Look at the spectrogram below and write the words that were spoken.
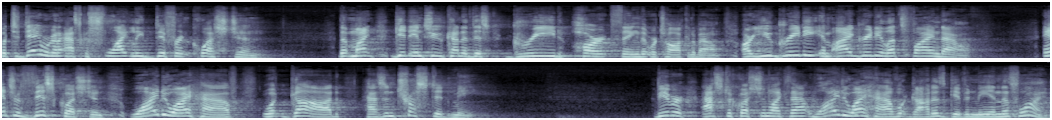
But today we're going to ask a slightly different question that might get into kind of this greed heart thing that we're talking about. Are you greedy? Am I greedy? Let's find out. Answer this question Why do I have what God has entrusted me? Have you ever asked a question like that? Why do I have what God has given me in this life?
